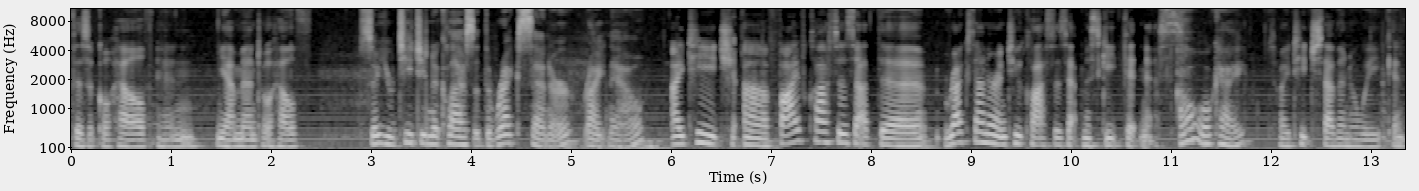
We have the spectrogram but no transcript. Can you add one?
physical health and, yeah, mental health. So you're teaching a class at the rec center right now. I teach uh, five classes at the rec center and two classes at Mesquite Fitness. Oh, okay. So I teach seven a week. And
